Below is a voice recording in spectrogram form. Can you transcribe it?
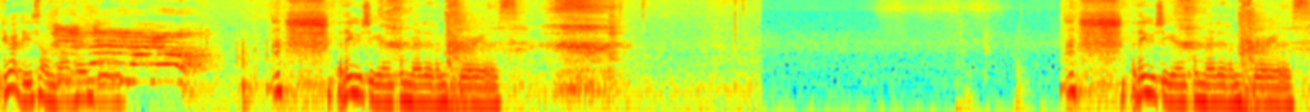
You gotta do something about him, dude. I think we should get him committed, I'm serious. I think we should get him committed, I'm serious.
